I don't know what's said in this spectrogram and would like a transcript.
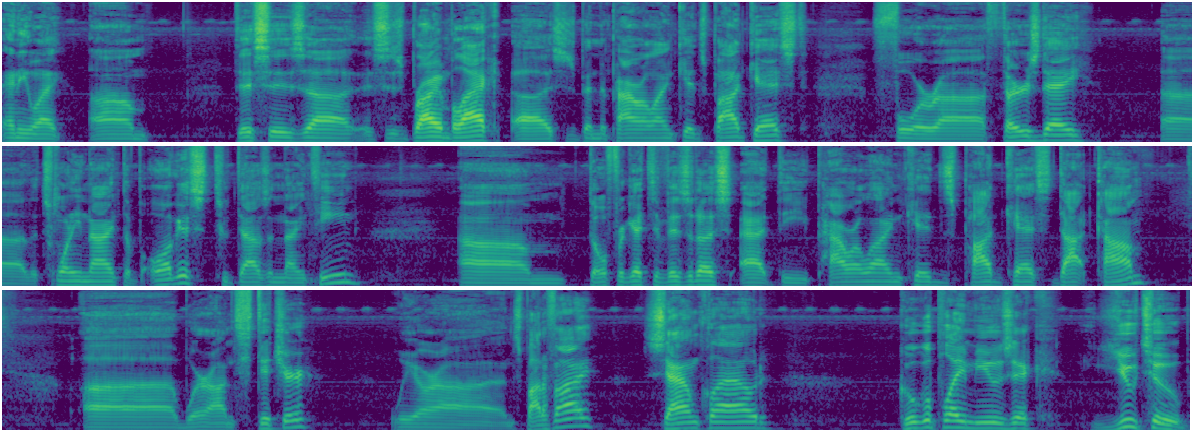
Anyway, um, this is uh, this is Brian Black. Uh, this has been the Powerline Kids podcast for uh, Thursday, uh, the 29th of August, 2019. Um, don't forget to visit us at the powerlinekidspodcast.com. Uh, we're on Stitcher. We are on Spotify, SoundCloud, Google Play Music, YouTube.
